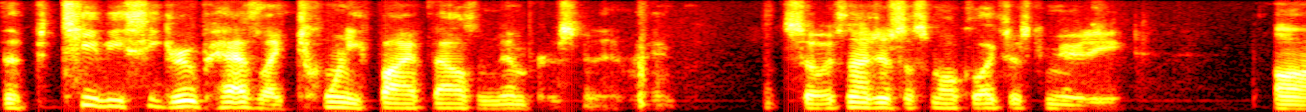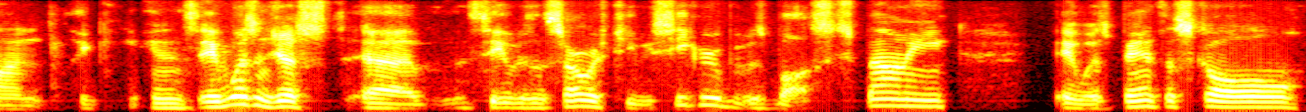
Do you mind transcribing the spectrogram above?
the TVC group has like twenty five thousand members in it, right? So it's not just a small collectors community. On like, it wasn't just uh, see, it was the Star Wars TVC group. It was Boss Bounty, it was Bantha Skull,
